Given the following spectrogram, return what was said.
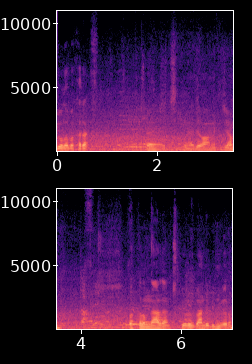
yola bakarak eee, çıkmaya devam edeceğim. Bakalım nereden çıkıyoruz ben de bilmiyorum.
